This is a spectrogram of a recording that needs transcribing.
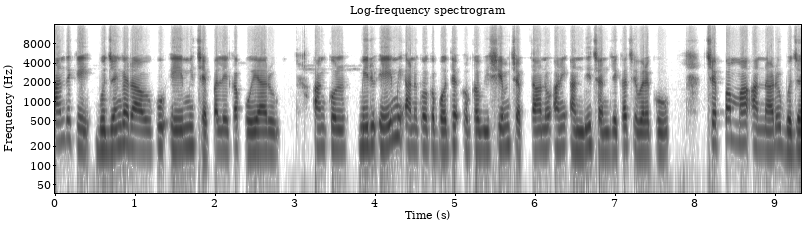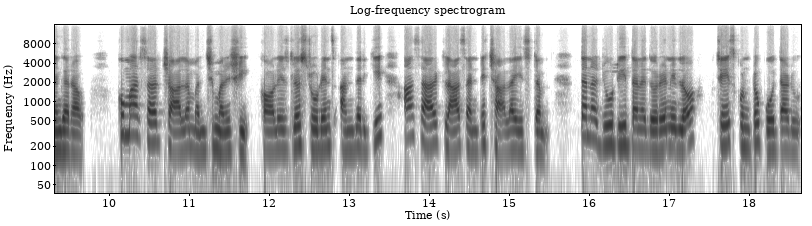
అందుకే భుజంగరావుకు ఏమీ చెప్పలేకపోయారు. అంకుల్ మీరు ఏమి అనుకోకపోతే ఒక విషయం చెప్తాను అని అంది చంద్రిక చివరకు. చెప్పమ్మా అన్నాడు భుజంగరావు. కుమార్ సార్ చాలా మంచి మనిషి. కాలేజ్లో స్టూడెంట్స్ అందరికీ ఆ సార్ క్లాస్ అంటే చాలా ఇష్టం. తన డ్యూటీ తన ధోరణిలో చేసుకుంటూ పోతాడు.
